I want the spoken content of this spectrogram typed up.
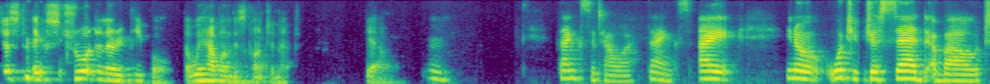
just extraordinary people that we have on this continent. Yeah. Mm. Thanks, Sitawa. Thanks. I, you know, what you just said about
